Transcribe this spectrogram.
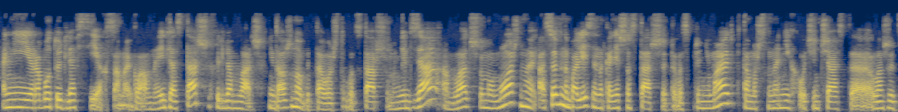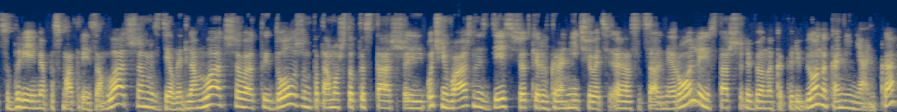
они работают для всех, самое главное, и для старших, и для младших. Не должно быть того, что вот старшему нельзя, а младшему можно. Особенно болезненно, конечно, старшие это воспринимают, потому что на них очень часто ложится бремя «посмотри за младшим», «сделай для младшего», «ты должен, потому что ты старше». И очень важно здесь все-таки разграничивать э, социальные роли. И старший ребенок это ребенок, а не нянька.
